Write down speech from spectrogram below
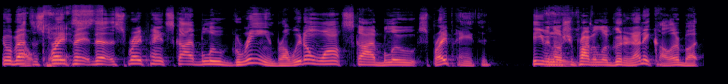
They were about to spray paint the spray paint Skye Blue green, bro. We don't want Sky Blue spray painted, even though she probably look good in any color. But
